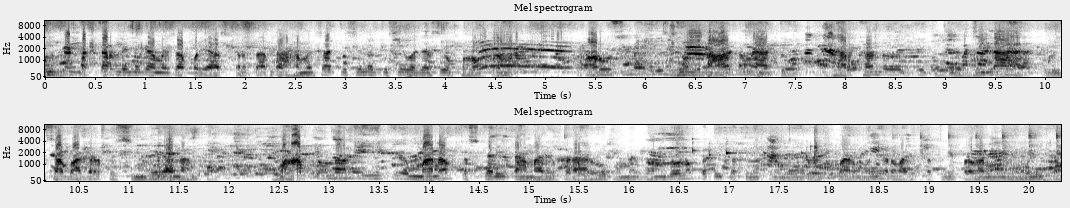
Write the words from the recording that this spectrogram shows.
उनके टक्कर लेने का हमेशा प्रयास करता था। हमेशा किसी न किसी वजह से वो फ्लॉप रहा और उसमें इस झुंझलाहट में आके झारखंड एक जिला है, उड़ीसा बॉर्डर पे सिमडेगा नाम का। वहाँ पर उन्होंने एक मानव तस्करी का हमारे ऊपर आरोप में हम दोनों पति पत्नी को मैं कुमार मुनि और हमारी पत्नी प्रभानंद मुनि का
